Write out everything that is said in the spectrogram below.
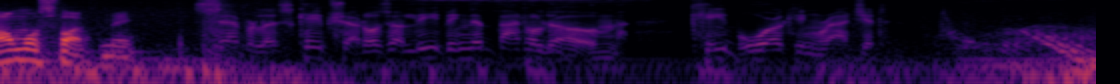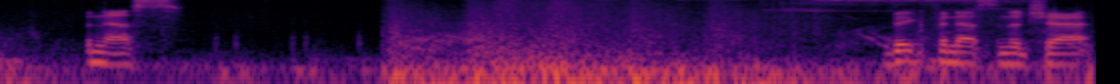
Almost fucked me. Several escape shuttles are leaving the battle dome. Keep working, Ratchet. Finesse. Big finesse in the chat.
